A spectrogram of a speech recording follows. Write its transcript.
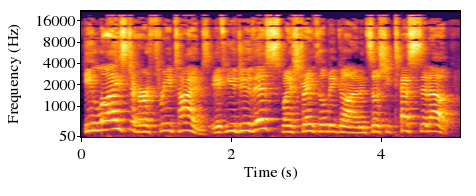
He lies to her three times. If you do this, my strength will be gone. And so she tests it out.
